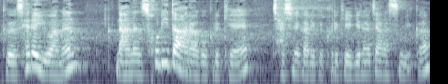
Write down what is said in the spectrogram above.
그 세례 요한은 나는 소리다라고 그렇게 자신을 가리켜 그렇게 얘기를 하지 않았습니까?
